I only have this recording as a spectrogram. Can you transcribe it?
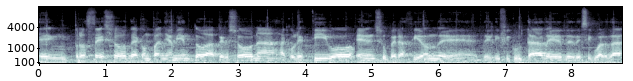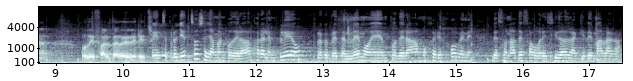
en procesos de acompañamiento a personas, a colectivos, en superación de, dificultades, de desigualdad o de falta de derechos. Este proyecto se llama Empoderadas para el Empleo. Lo que pretendemos es empoderar a mujeres jóvenes de zonas desfavorecidas de aquí de Málaga.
